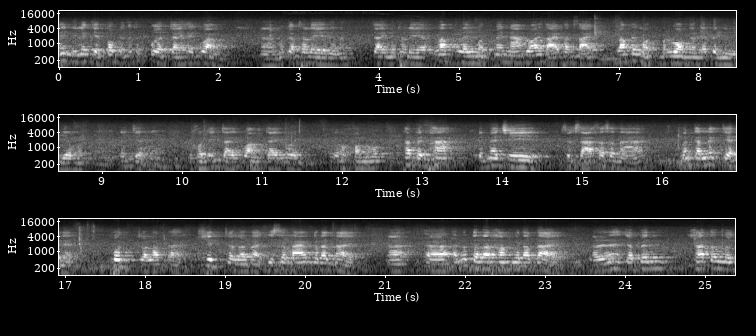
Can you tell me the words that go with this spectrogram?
ที่มีเลขเจ็ดปุ๊บเนี่ยก็จะเปิดใจให้กว้างอ่าเหมือนกับทะเลเนี่ยนะใจมันทะเลรับอะไรหมดแม่น้ำร้อยสายพันสาย รับได้หมดมันรวมกันได้เป็นหนึ่งเดียวหมดเลขเจ็ดเนี่ยเป็นคนที่ใจกว้างใจรวยเรื่องของความรู้ถ้าเป็นพระเป็นแม่ชีศึกษาศาสนา เหมือนกันเลขเจ็ดเนี่ย พุทธก็รับได้คิดก็รับได้อิสลามก็รับได้อานุตตรธรรมก็รับได้อะไรนะจะเป็นคาทอลิก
